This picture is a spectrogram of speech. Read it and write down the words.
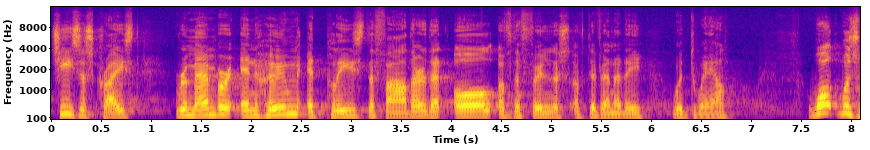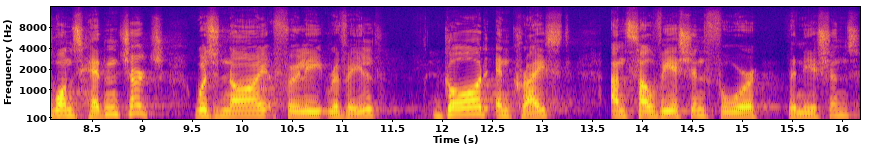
Jesus Christ. Remember, in whom it pleased the Father that all of the fullness of divinity would dwell. What was once hidden, church, was now fully revealed. God in Christ and salvation for the nations.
